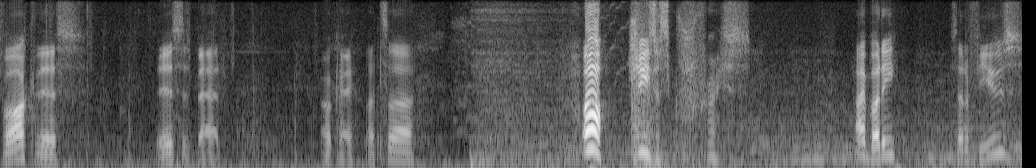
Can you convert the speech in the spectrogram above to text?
Fuck this. This is bad. Okay, let's, uh... Oh! Jesus Christ! Hi, buddy. Is that a fuse?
